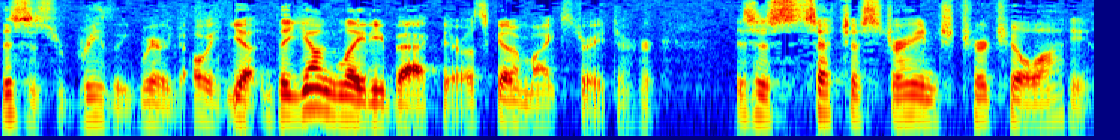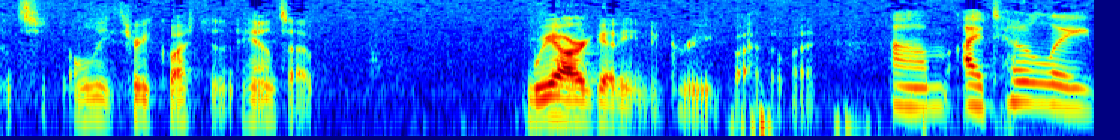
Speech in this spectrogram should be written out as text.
This is really weird. Oh, yeah, the young lady back there. Let's get a mic straight to her. This is such a strange Churchill audience. Only three questions. Hands up. We are getting agreed, by the way. Um, I totally,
